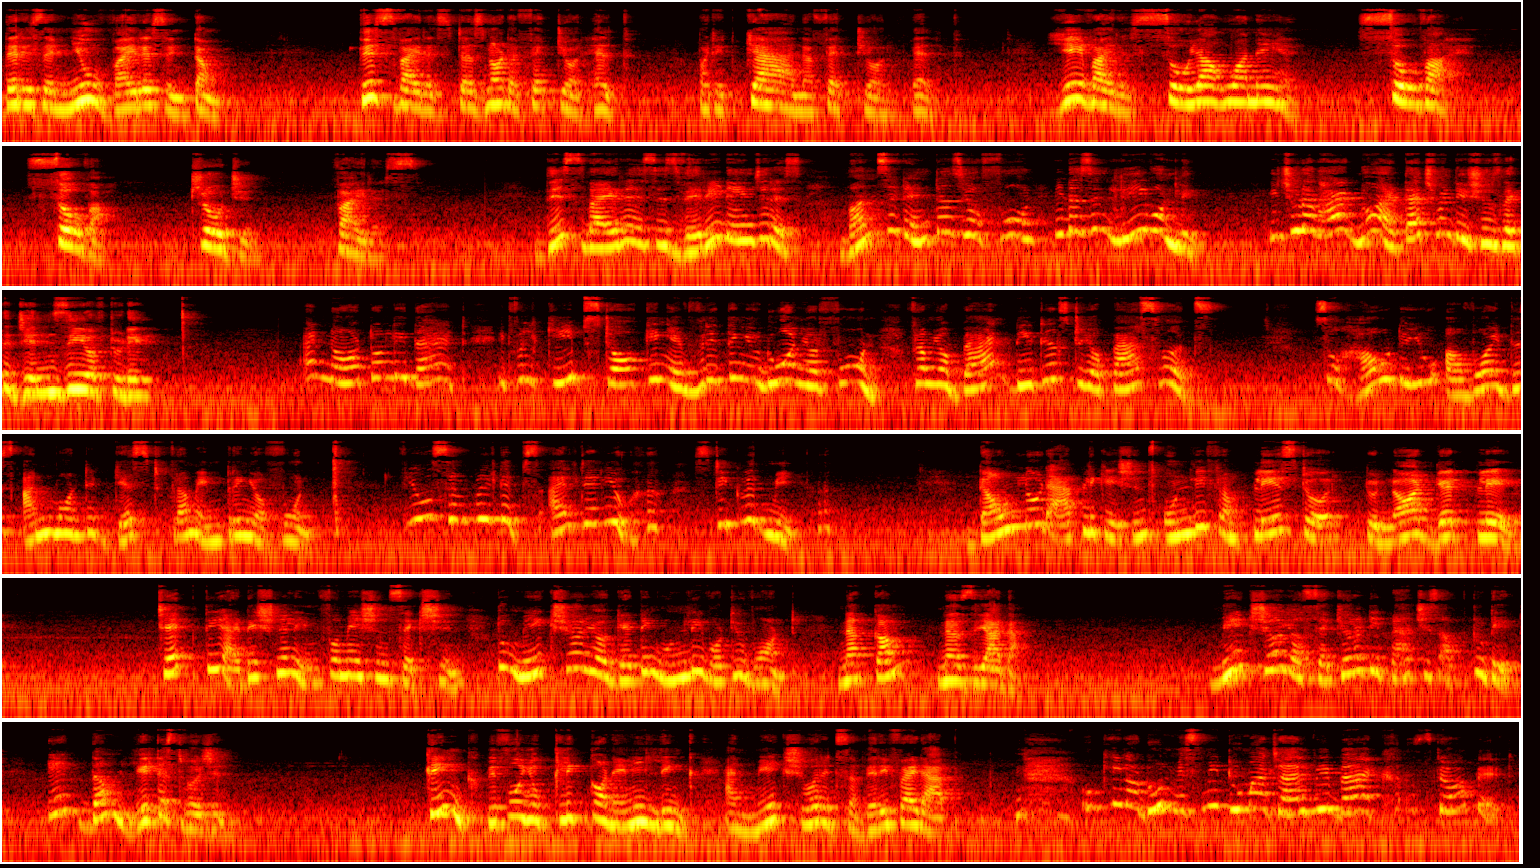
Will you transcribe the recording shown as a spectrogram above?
there is a new virus in town. This virus does not affect your health, but it can affect your wealth. ये virus सोया हुआ नहीं है Sova है Sova Trojan virus This virus is very dangerous. Once it enters your phone, it doesn't leave only. It should have had no attachment issues like the Gen Z of today. Not only that, it will keep stalking everything you do on your phone, from your bank details to your passwords. So how do you avoid this unwanted guest from entering your phone? Few simple tips, I'll tell you. Stick with me. Download applications only from Play Store to not get played. Check the additional information section to make sure you're getting only what you want. Na kam, na zyada. Make sure your security patch is up to date. Ekdam latest version. Think before you click on any link and make sure it's a verified app. Okay, now don't miss me too much. I'll be back. Stop it.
